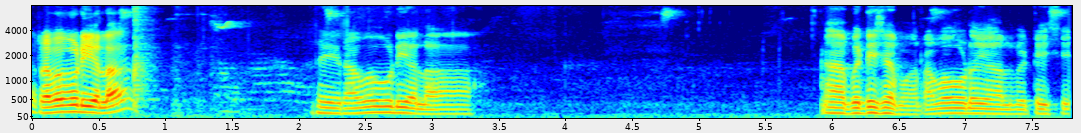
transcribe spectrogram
రవ్వ ఉడియాలా రే రవ్వ ఉడియాలా పెట్టేసామా రవ్వ ఉడియాలు పెట్టేసి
